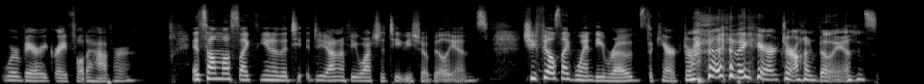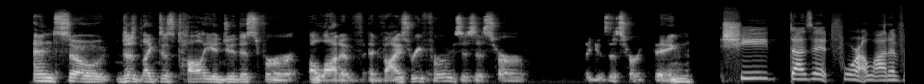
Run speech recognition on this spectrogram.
we're very grateful to have her it's almost like you know the t- I don't know if you watch the TV show Billions. She feels like Wendy Rhodes, the character, the character on Billions. And so, does like does Talia do this for a lot of advisory firms? Is this her like is this her thing? She does it for a lot of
